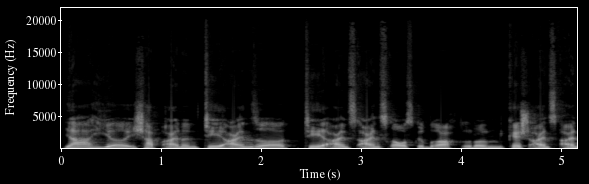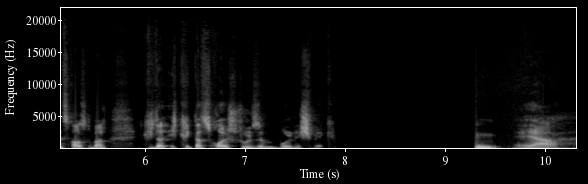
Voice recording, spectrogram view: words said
Ja, hier, ich habe einen T1er T11 rausgebracht oder einen Cache 11 rausgebracht. Ich krieg das, ich krieg das Rollstuhlsymbol nicht weg. Hm. Ja,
